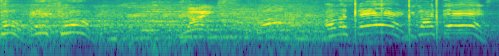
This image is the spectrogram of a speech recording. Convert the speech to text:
Go, finish strong. Nice. Almost there. Martes.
